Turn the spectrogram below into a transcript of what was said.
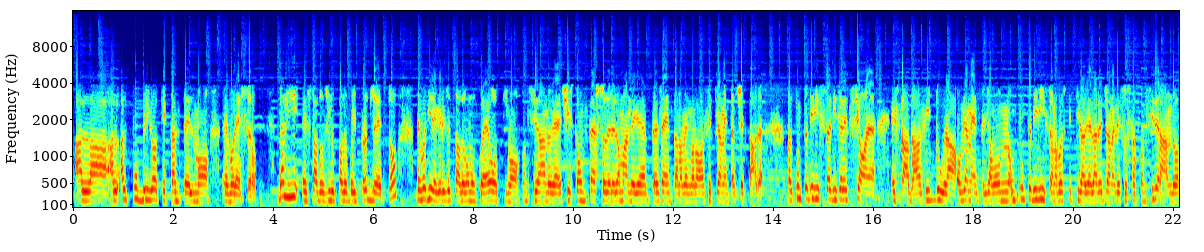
alla, al, al, pubblico che Cantelmo eh, volessero. Da lì è stato sviluppato poi il progetto, devo dire che il risultato comunque è ottimo considerando che circa un terzo delle domande che presentano vengono effettivamente accettate dal punto di vista di selezione è stata sì dura, ovviamente diciamo, un, un, punto di vista, una prospettiva che la Regione adesso sta considerando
